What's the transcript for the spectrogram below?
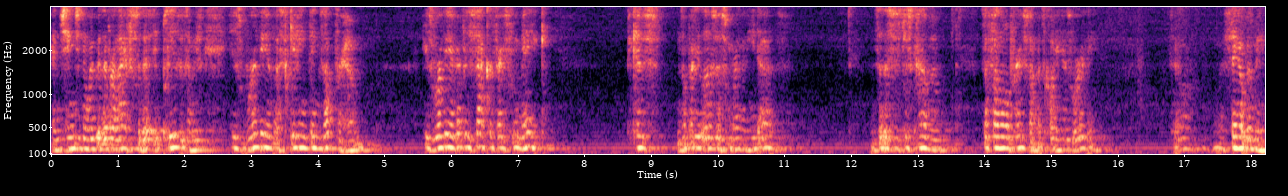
and changing the way we live our life so that it pleases Him. He's, he's worthy of us giving things up for Him. He's worthy of every sacrifice we make because nobody loves us more than He does. And so this is just kind of a, it's a fun little praise song. It's called He is Worthy. So sing it with me.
